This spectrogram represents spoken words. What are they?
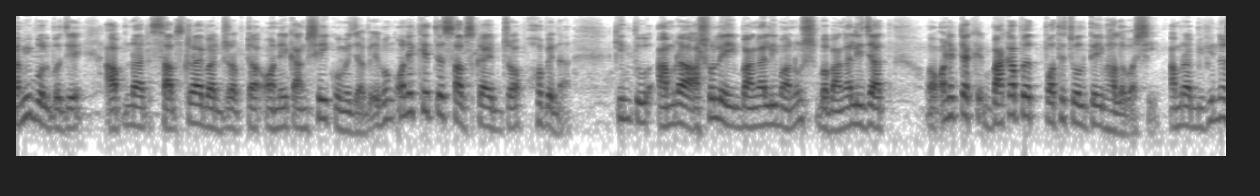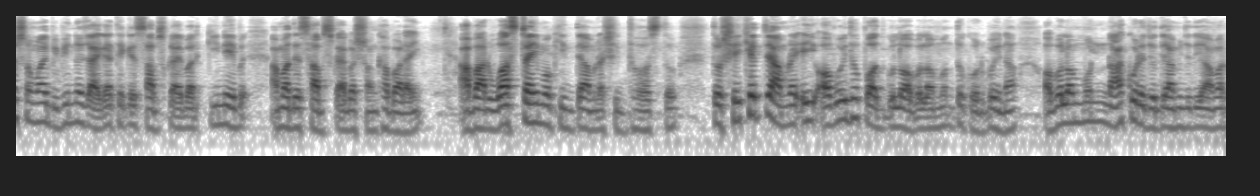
আমি বলব যে আপনার সাবস্ক্রাইবার ড্রপটা অনেকাংশেই কমে যাবে এবং অনেক ক্ষেত্রে সাবস্ক্রাইব ড্রপ হবে না। কিন্তু আমরা আসলেই বাঙালি মানুষ বা বাঙালি জাত অনেকটা বাঁকা পথে চলতেই ভালোবাসি। আমরা বিভিন্ন সময় বিভিন্ন জায়গা থেকে সাবস্ক্রাইবার কিনে আমাদের সাবস্ক্রাইবার সংখ্যা বাড়াই। আবার ওয়াচ টাইমও কিনতে আমরা সিদ্ধহস্ত। তো সেই ক্ষেত্রে আমরা এই অবৈধ পথগুলো অবলম্বন তো করবোই না। অবলম্বন না করে যদি আমি যদি আমার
